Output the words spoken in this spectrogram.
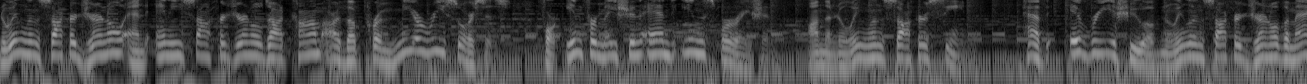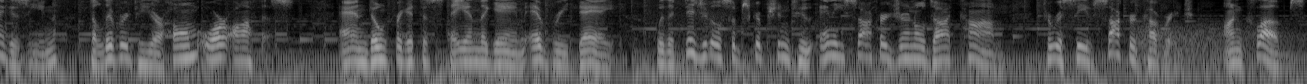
New England Soccer Journal and AnySoccerJournal.com are the premier resources for information and inspiration on the New England soccer scene. Have every issue of New England Soccer Journal, the magazine, delivered to your home or office. And don't forget to stay in the game every day with a digital subscription to AnySoccerJournal.com to receive soccer coverage on clubs,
